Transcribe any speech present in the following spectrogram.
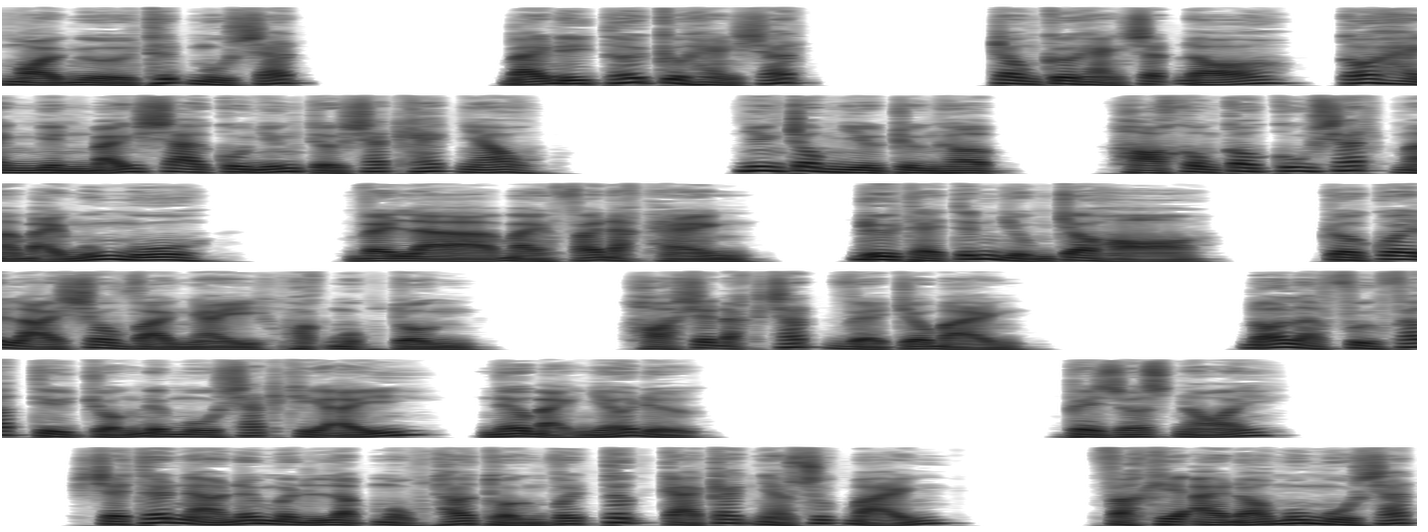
Mọi người thích mua sách. Bạn đi tới cửa hàng sách. Trong cửa hàng sách đó có hàng nghìn bản sao của những tựa sách khác nhau. Nhưng trong nhiều trường hợp họ không có cuốn sách mà bạn muốn mua. Vậy là bạn phải đặt hàng đưa thẻ tín dụng cho họ rồi quay lại sau vài ngày hoặc một tuần họ sẽ đặt sách về cho bạn. Đó là phương pháp tiêu chuẩn để mua sách khi ấy, nếu bạn nhớ được. Bezos nói, sẽ thế nào nếu mình lập một thỏa thuận với tất cả các nhà xuất bản? Và khi ai đó muốn mua sách,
